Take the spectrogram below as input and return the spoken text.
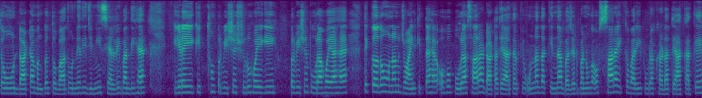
ਤੋਂ ਡਾਟਾ ਮੰਗਣ ਤੋਂ ਬਾਅਦ ਉਹਨਾਂ ਦੀ ਜਿੰਨੀ ਸੈਲਰੀ ਬਣਦੀ ਹੈ, ਕਿ ਜਿਹੜੇ ਕਿੱਥੋਂ ਪਰਮਿਸ਼ਨ ਸ਼ੁਰੂ ਹੋਏਗੀ ਪ੍ਰੋਵੀਜ਼ਨ ਪੂਰਾ ਹੋਇਆ ਹੈ ਤੇ ਕਦੋਂ ਉਹਨਾਂ ਨੂੰ ਜੁਆਇਨ ਕੀਤਾ ਹੈ, ਉਹ ਪੂਰਾ ਸਾਰਾ ਡਾਟਾ ਤਿਆਰ ਕਰਕੇ ਉਹਨਾਂ ਦਾ ਕਿੰਨਾ ਬਜਟ ਬਣੂਗਾ, ਉਹ ਸਾਰਾ ਇੱਕ ਵਾਰੀ ਪੂਰਾ ਖਰੜਾ ਤਿਆਰ ਕਰਕੇ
